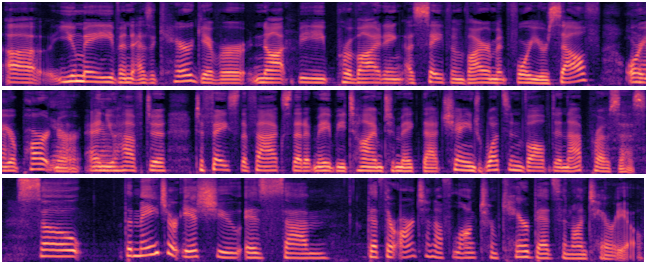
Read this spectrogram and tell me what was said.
uh, you may even, as a caregiver, not be providing a safe environment for yourself or Yeah, your partner, yeah, and you have to to face the facts that it may be time to make that change. What's involved in that process? So the major issue is um, that there aren't enough long-term care beds in Ontario.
